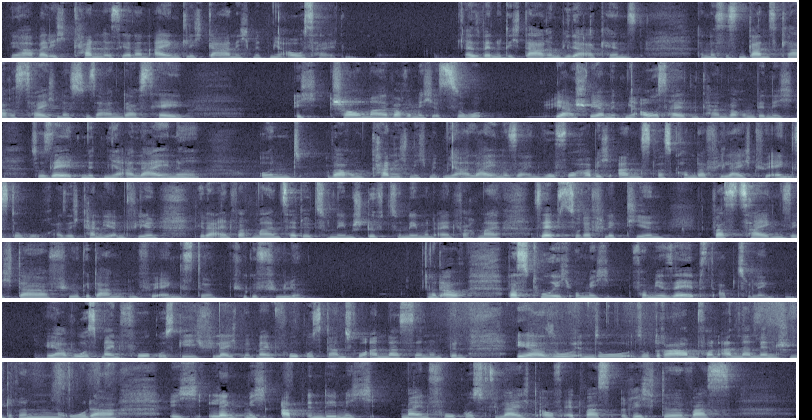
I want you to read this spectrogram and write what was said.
Ja, weil ich kann es ja dann eigentlich gar nicht mit mir aushalten. Also wenn du dich darin wiedererkennst, dann ist es ein ganz klares Zeichen, dass du sagen darfst, hey, ich schaue mal, warum ich es so ja, schwer mit mir aushalten kann. Warum bin ich so selten mit mir alleine? Und warum kann ich nicht mit mir alleine sein? Wovor habe ich Angst? Was kommen da vielleicht für Ängste hoch? Also ich kann dir empfehlen, dir da einfach mal einen Zettel zu nehmen, Stift zu nehmen und einfach mal selbst zu reflektieren, was zeigen sich da für Gedanken, für Ängste, für Gefühle. Und auch, was tue ich, um mich von mir selbst abzulenken? Ja, wo ist mein Fokus? Gehe ich vielleicht mit meinem Fokus ganz woanders hin und bin eher so in so, so Dramen von anderen Menschen drin oder ich lenke mich ab, indem ich meinen Fokus vielleicht auf etwas richte, was,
